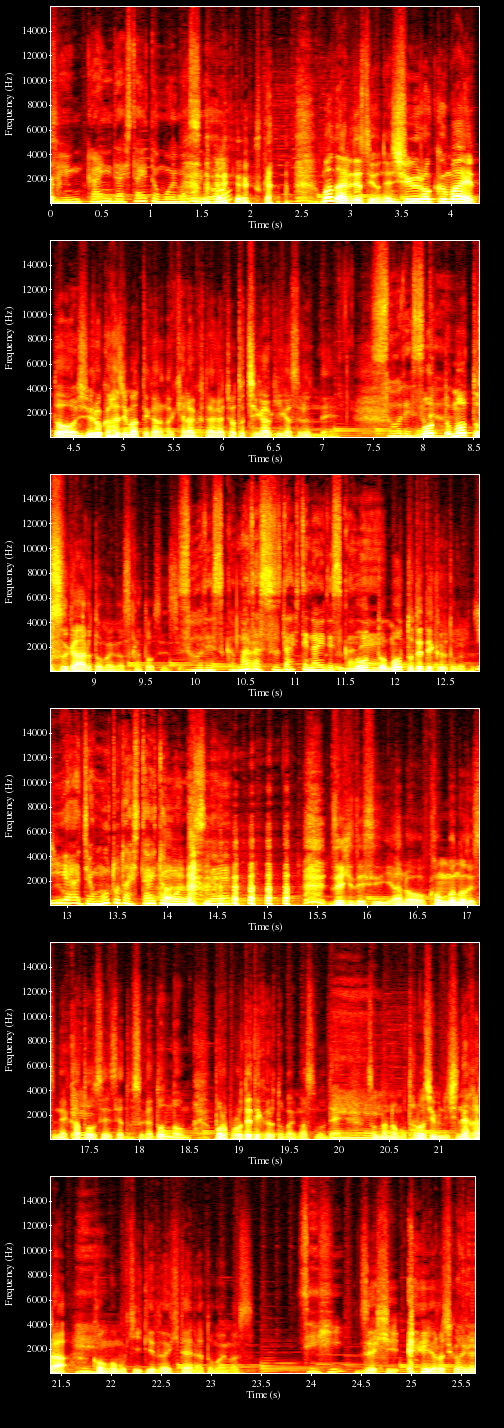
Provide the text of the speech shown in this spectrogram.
全開に出したいと思いますよ。まだあれですよね、収録前と収録始まってからのキャラクターがちょっと違う気がするんで、そうですか。もっともっと素があると思います加藤先生。そうですか。まだ素出してないですかね。もっともっと出てくると思いますよ。いやじゃあもっと出したいと思いますね。ぜひぜひあの今後のですね加藤先生の巣がどんどんポロポロ出てくると思いますので、ええそんなのも楽しみにしながら今後も聞いていただきたいなと思います。ぜひぜひ よろしくお願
